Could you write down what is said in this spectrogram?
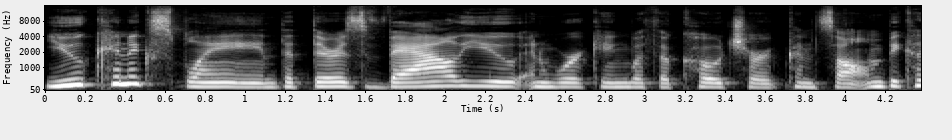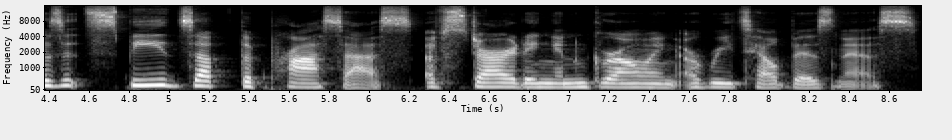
You can explain that there's value in working with a coach or a consultant because it speeds up the process of starting and growing a retail business.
